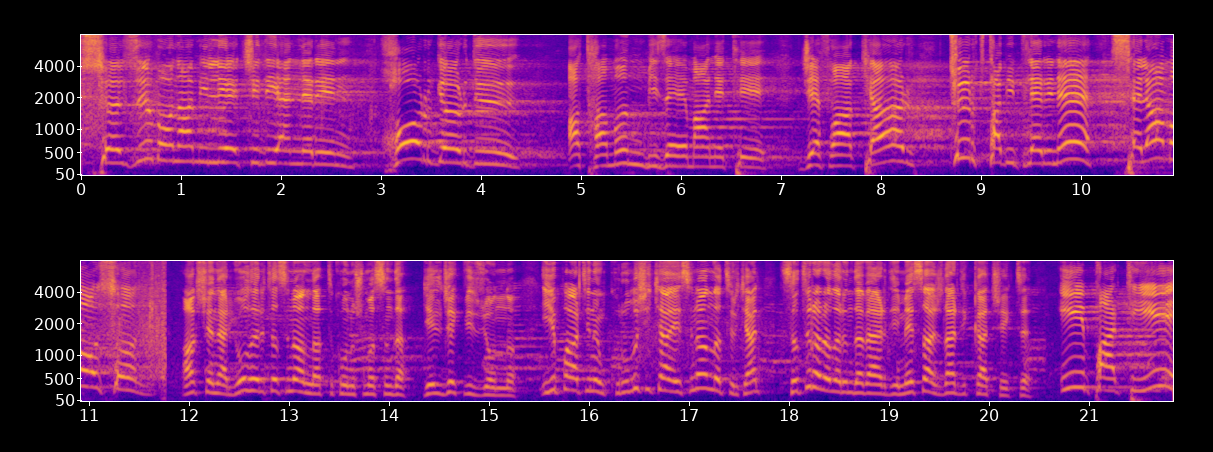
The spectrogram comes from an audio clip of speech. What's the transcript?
sözüm ona milliyetçi diyenlerin hor gördüğü atamın bize emaneti cefakar Türk tabiplerine selam olsun. Akşener yol haritasını anlattı konuşmasında, gelecek vizyonunu. İyi Parti'nin kuruluş hikayesini anlatırken satır aralarında verdiği mesajlar dikkat çekti. İyi Parti'yi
